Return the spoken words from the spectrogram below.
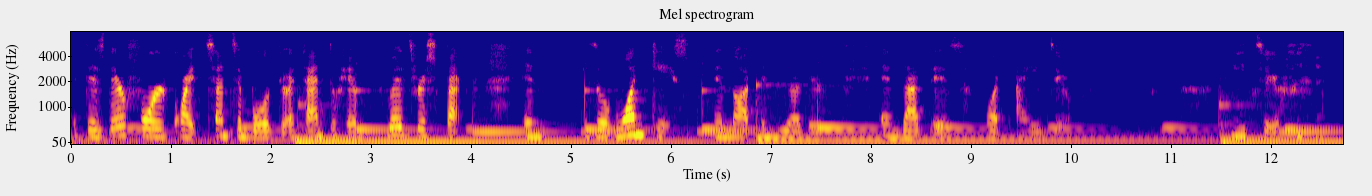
It is therefore quite sensible to attend to him with respect in the one case and not in the other. And that is what I do. Me too.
